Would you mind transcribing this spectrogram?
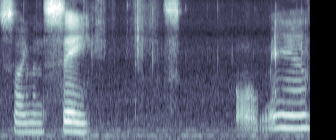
Simon say Oh man.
